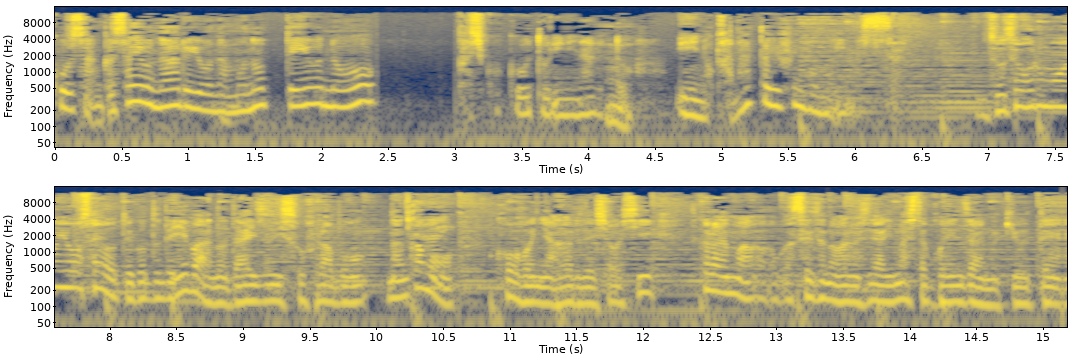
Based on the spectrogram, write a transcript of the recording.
抗酸化作用のあるようなものっていうのを賢くおとりになるといいのかなというふうに思います。女性ホルモン用作用ということで言えばあの大豆イソフラボンなんかも候補に上がるでしょうし、それからまあ先生のお話でありましたコエンザイム9点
